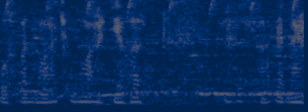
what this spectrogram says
của văn hóa Trung Hoa nhiều hơn ở Việt Nam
